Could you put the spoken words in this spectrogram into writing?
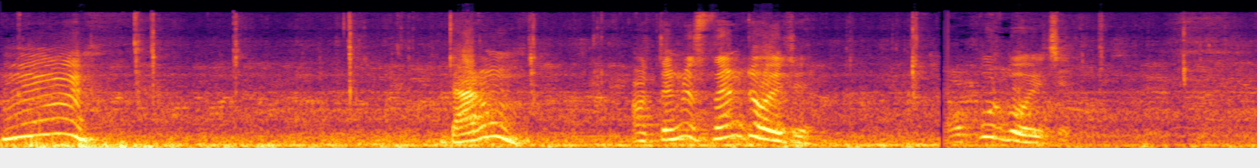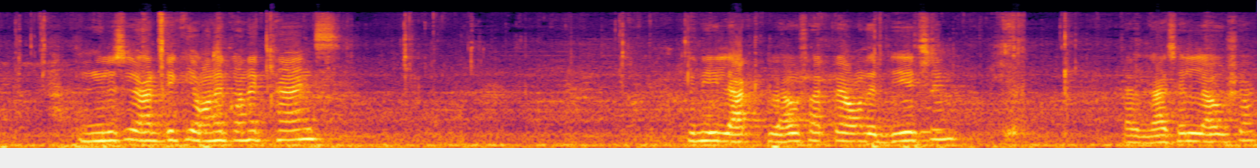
হুম। দারুণ। আর তেমনি সেন্ট হয়েছে। অপূর্ব হয়েছে। নীলেশের আন্টিকে অনেক অনেক থ্যাঙ্কস তিনি এই লাউ শাকটা আমাদের দিয়েছেন। তার গাছের লাউ শাক।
